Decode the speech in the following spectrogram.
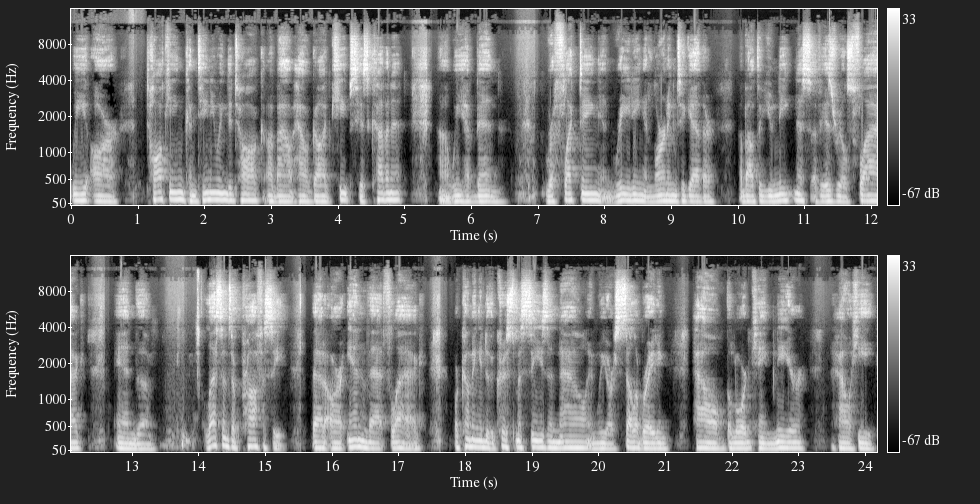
We are talking, continuing to talk about how God keeps his covenant. Uh, we have been reflecting and reading and learning together about the uniqueness of Israel's flag and the lessons of prophecy that are in that flag. We're coming into the Christmas season now and we are celebrating how the Lord came near, how he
